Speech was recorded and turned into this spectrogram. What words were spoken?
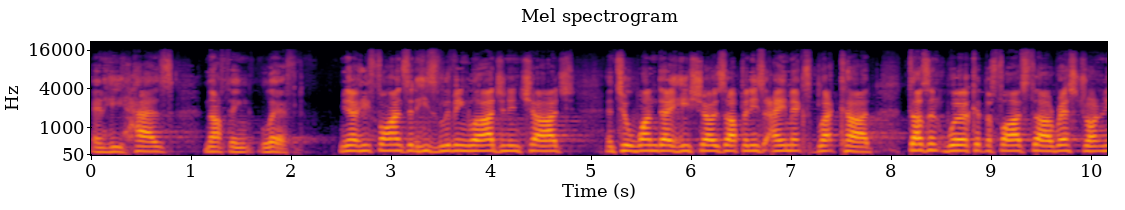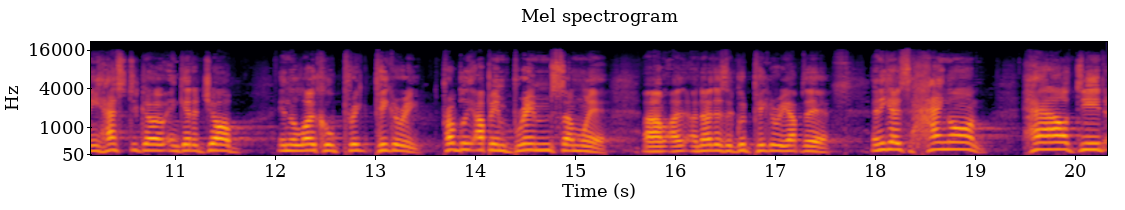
and he has nothing left. You know, he finds that he's living large and in charge until one day he shows up and his Amex black card doesn't work at the five star restaurant and he has to go and get a job in the local piggery, probably up in Brim somewhere. Um, I, I know there's a good piggery up there. And he goes, Hang on, how did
